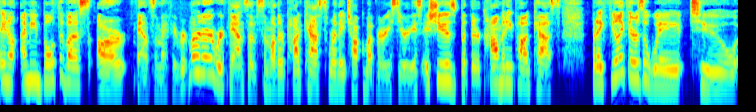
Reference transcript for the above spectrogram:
You know, I mean, both of us are fans of My Favorite Murder. We're fans of some other podcasts where they talk about very serious issues, but they're comedy podcasts. But I feel like there's a way to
